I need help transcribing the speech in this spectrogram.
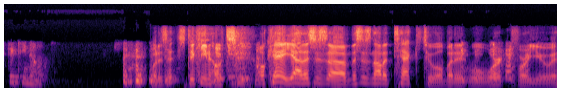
Sticky notes. what is it? Sticky notes. okay, yeah, this is uh, this is not a tech tool, but it will work for you.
